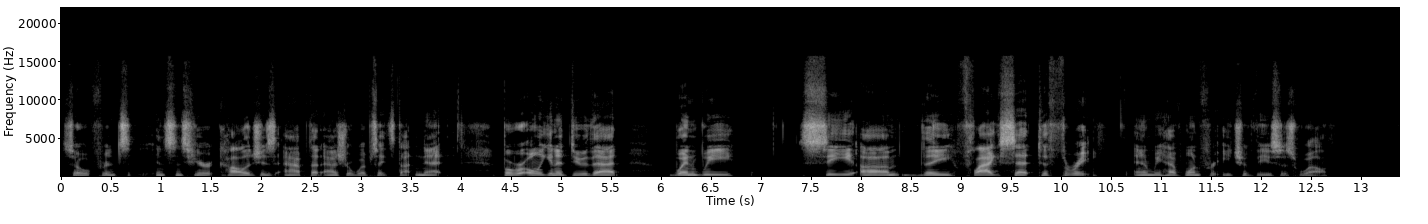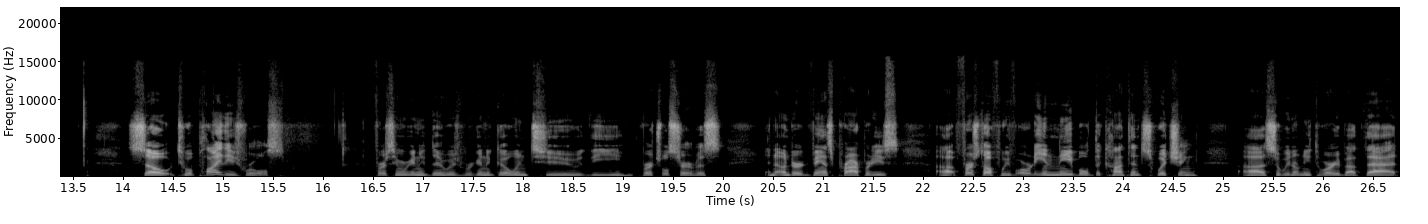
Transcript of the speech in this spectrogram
So for instance here, collegesapp.azurewebsites.net. But we're only going to do that when we see um, the flag set to three and we have one for each of these as well. So to apply these rules, first thing we're going to do is we're going to go into the virtual service and under advanced properties, uh, first off, we've already enabled the content switching, uh, so we don't need to worry about that.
